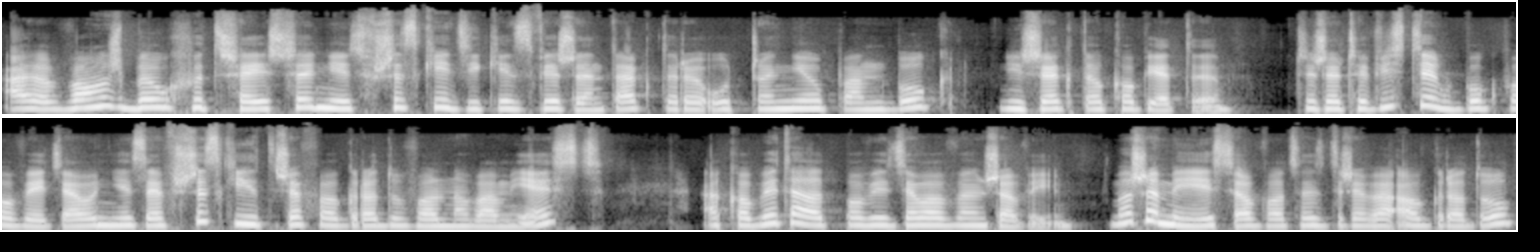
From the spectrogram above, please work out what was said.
A wąż był chytrzejszy niż wszystkie dzikie zwierzęta, które uczynił Pan Bóg i rzekł do kobiety. Czy rzeczywiście Bóg powiedział, nie ze wszystkich drzew ogrodu wolno wam jeść? A kobieta odpowiedziała wężowi, możemy jeść owoce z drzewa ogrodu,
